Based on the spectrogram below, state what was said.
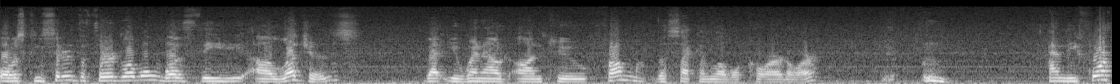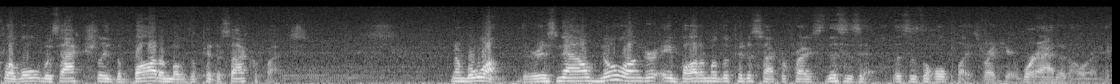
What was considered the third level was the uh, ledges that you went out onto from the second level corridor. and the fourth level was actually the bottom of the pit of sacrifice. Number one, there is now no longer a bottom of the pit of sacrifice. This is it. This is the whole place right here. We're at it already.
